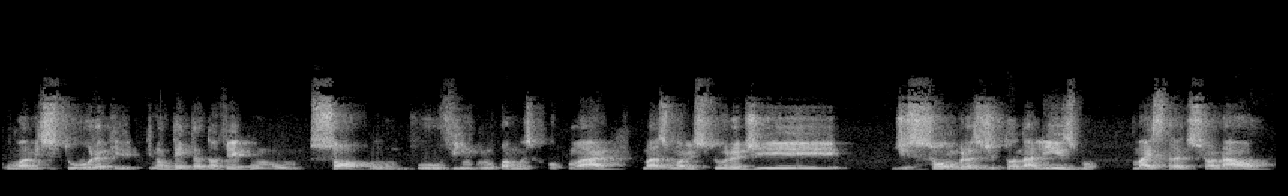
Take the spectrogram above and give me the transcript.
uma mistura que, que não tem tanto a ver com só com o vínculo com a música popular, mas uma mistura de, de sombras de tonalismo mais tradicional,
